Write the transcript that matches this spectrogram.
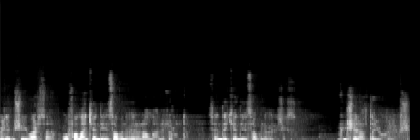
öyle bir şey varsa o falan kendi hesabını verir Allah'ın huzurunda. Sen de kendi hesabını vereceksin. Çünkü şeriatta yok öyle bir şey.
